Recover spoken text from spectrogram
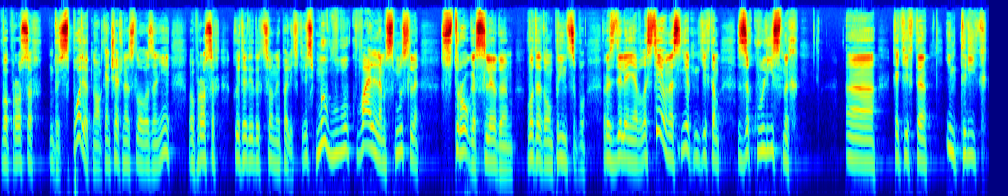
в вопросах, ну, то есть спорят, но окончательное слово за ней, в вопросах какой-то редакционной политики. То есть мы в буквальном смысле строго следуем вот этому принципу разделения властей. У нас нет никаких там закулисных э, каких-то интриг,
